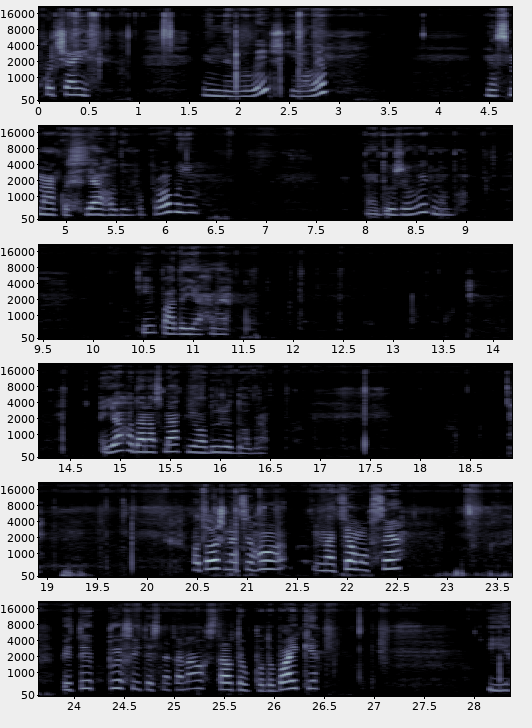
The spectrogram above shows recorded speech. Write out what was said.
хоча й він невеличкий, але на смак ось ягоду попробуємо. Не дуже видно, бо тінь падає, але ягода на смак його дуже добра. Отож, на, цього, на цьому все. Підписуйтесь на канал, ставте вподобайки. І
